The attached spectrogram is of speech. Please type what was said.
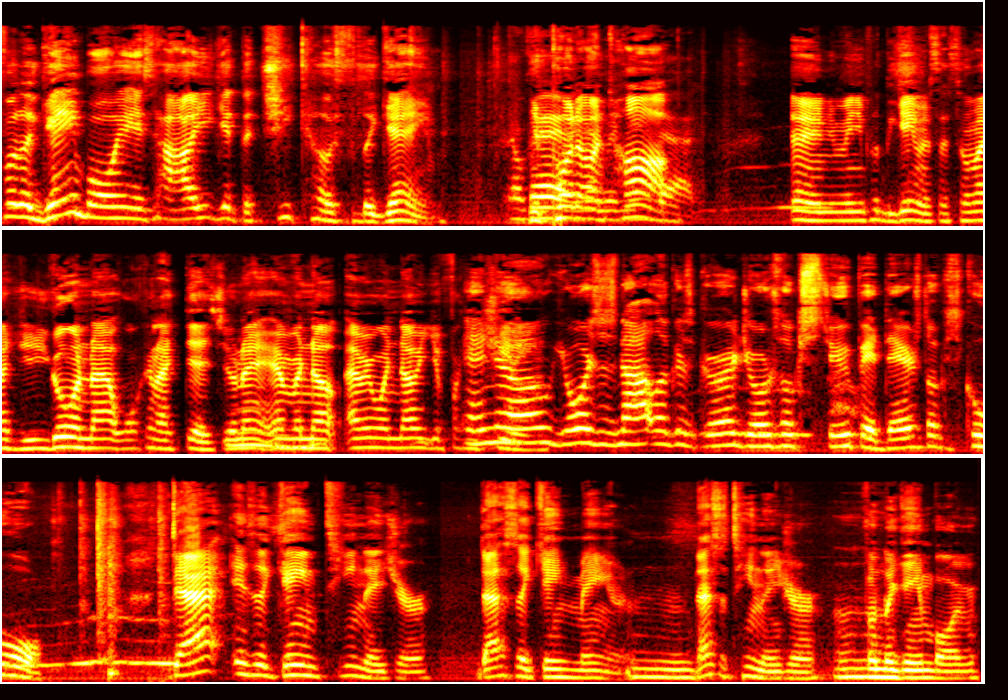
for the Game Boy is how you get the cheat codes for the game. Okay, put it I on never knew top. And when you put the game inside, so much you going out walking like this. You don't ever know. Everyone know you're fucking And cheating. no, yours does not look as good. Yours looks stupid. Theirs looks cool. That is a game teenager. That's a game man. Mm, That's a teenager mhm. for the Game Boy.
